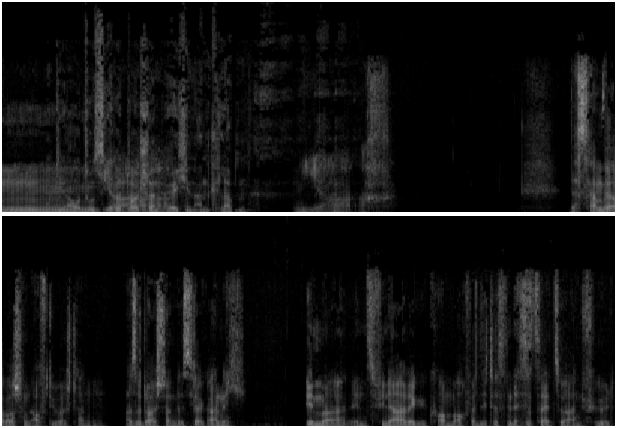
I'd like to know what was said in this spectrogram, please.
Mm, Und die Autos ihre ja. Deutschlandöhrchen anklappen. Ja, ach. Das haben wir aber schon oft überstanden. Also Deutschland ist ja gar nicht immer ins Finale gekommen, auch wenn sich das in letzter Zeit so anfühlt.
